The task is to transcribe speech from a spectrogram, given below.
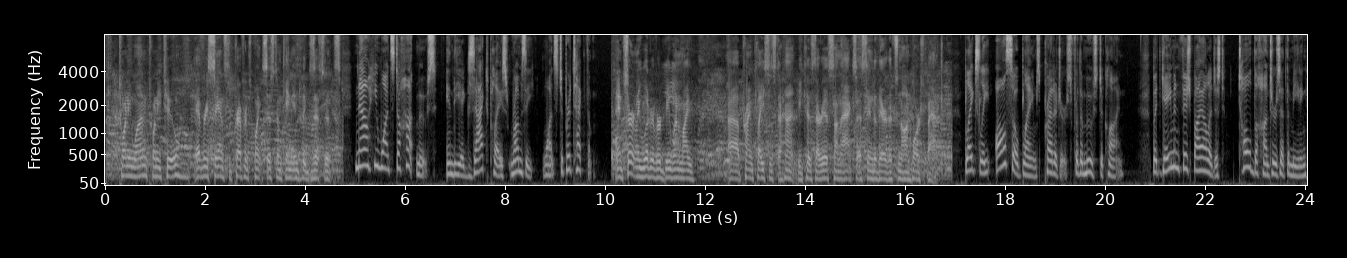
21, 22, ever since the preference point system came into existence. Now he wants to hunt moose in the exact place Rumsey wants to protect them. And certainly Wood River would be one of my uh, prime places to hunt because there is some access into there that's non horseback. Blakesley also blames predators for the moose decline. But game and fish biologist told the hunters at the meeting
